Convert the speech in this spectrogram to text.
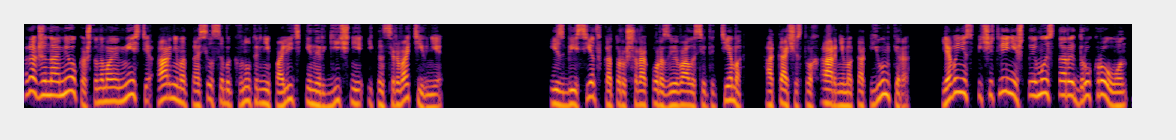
а также намека, что на моем месте Арнем относился бы к внутренней политике энергичнее и консервативнее. Из бесед, в которых широко развивалась эта тема о качествах Арнима как юнкера, я вынес впечатление, что и мой старый друг Роон,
